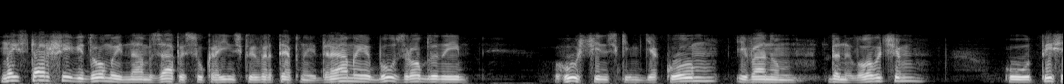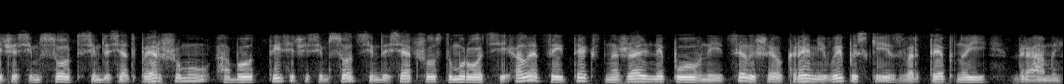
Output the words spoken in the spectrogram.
Найстарший відомий нам запис української вертепної драми був зроблений гущинським дяком Іваном Даниловичем у 1771 або 1776 році, але цей текст, на жаль, не повний. Це лише окремі виписки з вертепної драми.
